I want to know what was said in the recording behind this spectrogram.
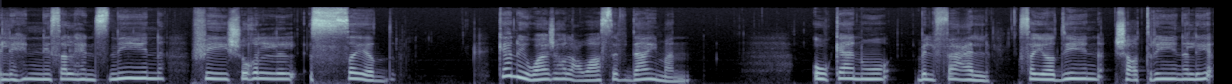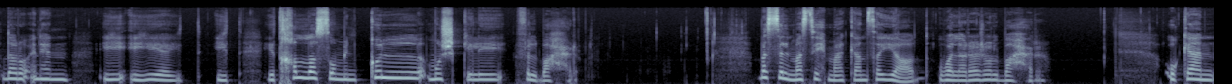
اللي هن صلهن سنين في شغل الصيد. كانوا يواجهوا العواصف دايما. وكانوا بالفعل صيادين شاطرين اللي يقدروا إنهن يتخلصوا من كل مشكلة في البحر. بس المسيح ما كان صياد ولا رجل بحر. وكان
